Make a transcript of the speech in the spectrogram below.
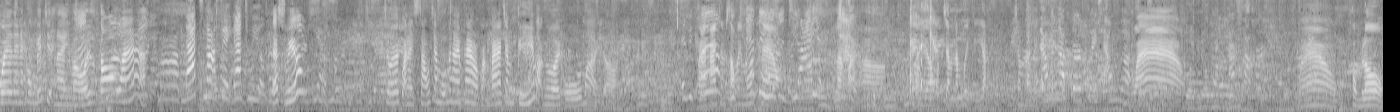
quê lên em không biết chuyện này mà ôi to quá That's not fake, that's real. That's real? Trời ơi, quả này 642 pound, khoảng 300 kg mọi người Oh my god Quả này 261 Anthony was pound giant. Là khoảng uh, bao nhiêu? 150 kg à? 120 kg. Wow Wow Khổng lồ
